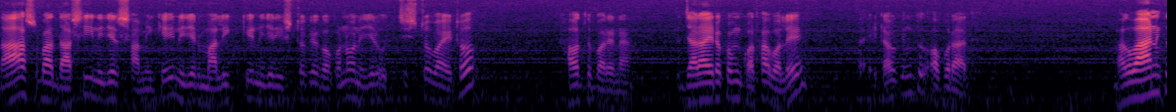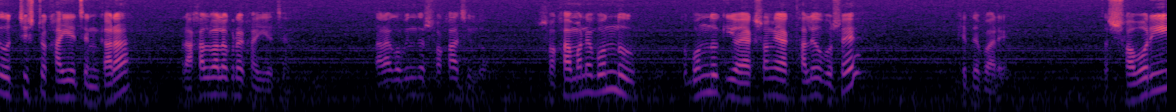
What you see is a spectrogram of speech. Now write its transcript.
দাস বা দাসী নিজের স্বামীকে, নিজের মালিককে, নিজের ইষ্টকে কখনো নিজের উচ্ছিষ্ট বা এঠো খাওয়াতে পারে না। যারা এরকম কথা বলে এটাও কিন্তু অপরাধ। ভগবানকে উচ্ছিষ্ট খাইয়েছেন কারা? রাখাল বালকরা খাইয়েছেন। তারা গোবিন্দের সখা ছিল। সখা মানে বন্ধু। বন্ধু কি হয়, একসঙ্গে এক থালেও বসে খেতে পারে। তো সবরই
